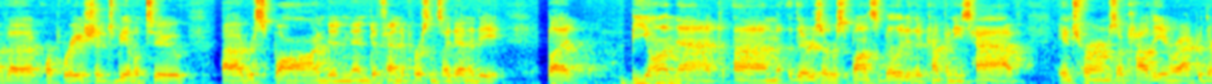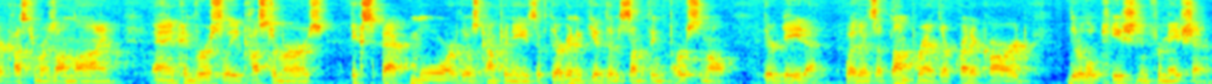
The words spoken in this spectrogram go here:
of a corporation to be able to uh, respond and, and defend a person's identity. But beyond that, um, there's a responsibility that companies have in terms of how they interact with their customers online, and conversely, customers expect more of those companies if they're going to give them something personal, their data, whether it's a thumbprint, their credit card their location information.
